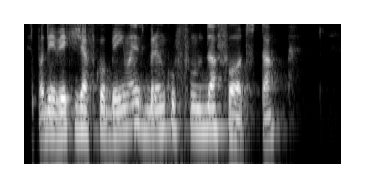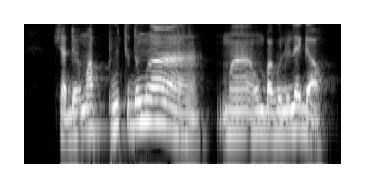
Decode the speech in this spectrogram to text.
Vocês podem ver que já ficou bem mais branco o fundo da foto, tá? Já deu uma puta de uma, uma- um bagulho legal.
